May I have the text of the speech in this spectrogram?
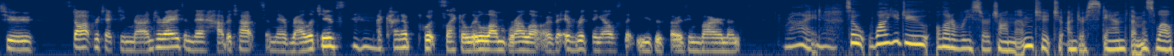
to start protecting manta rays and their habitats and their relatives, Mhm. that kind of puts like a little umbrella over everything else that uses those environments. Right. So while you do a lot of research on them to, to understand them as well,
